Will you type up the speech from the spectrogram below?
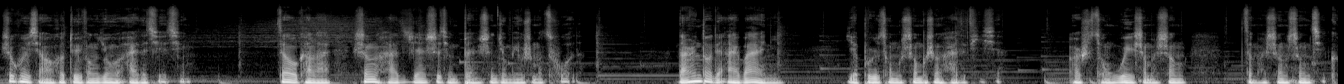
是会想要和对方拥有爱的结晶。在我看来，生孩子这件事情本身就没有什么错的。男人到底爱不爱你，也不是从生不生孩子体现，而是从为什么生、怎么生、生几个、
